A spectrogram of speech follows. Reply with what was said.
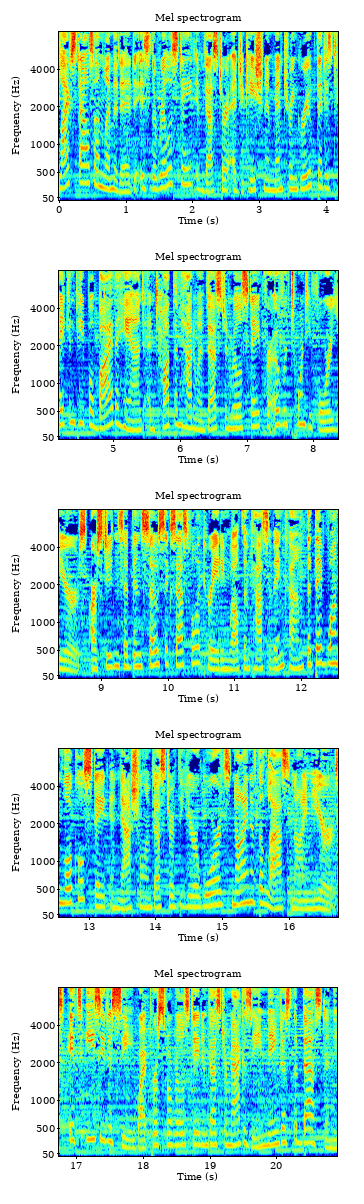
Lifestyles Unlimited is the real estate investor education and mentoring group that has taken people by the hand and taught them how to invest in real estate for over 24 years. Our students have been so successful at creating wealth and passive income that they've won local, state, and national investor of the year awards nine of the last nine years. It's easy to see why Personal Real Estate Investor magazine named us the best in the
